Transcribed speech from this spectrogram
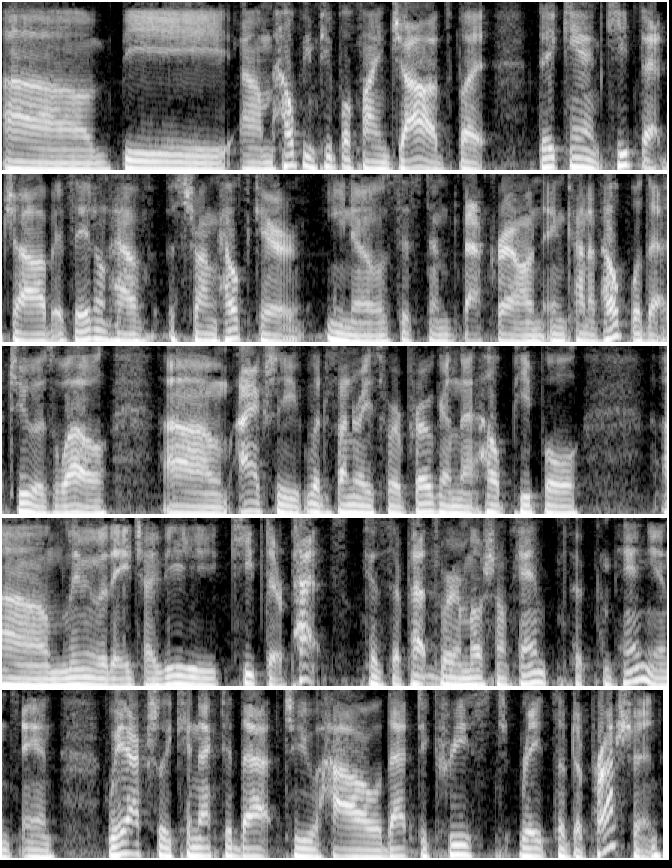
um, be um, helping people find jobs, but they can't keep that job if they don't have a strong healthcare, you know, system background and kind of help with that too as well. Um, I actually would fundraise for a program that helped people um, living with HIV keep their pets because their pets were emotional cam- companions, and we actually connected that to how that decreased rates of depression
